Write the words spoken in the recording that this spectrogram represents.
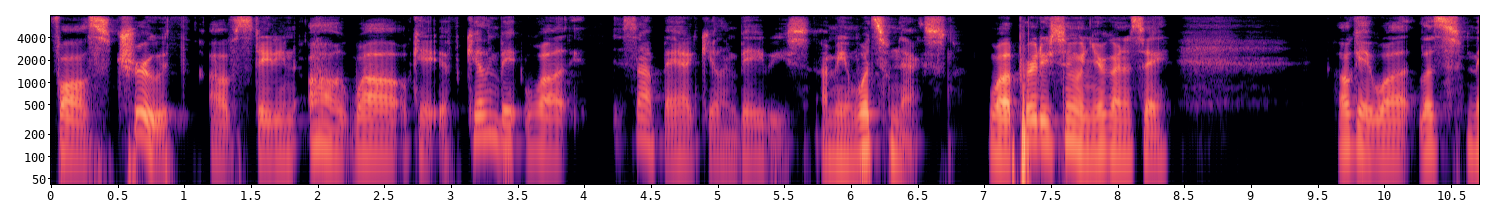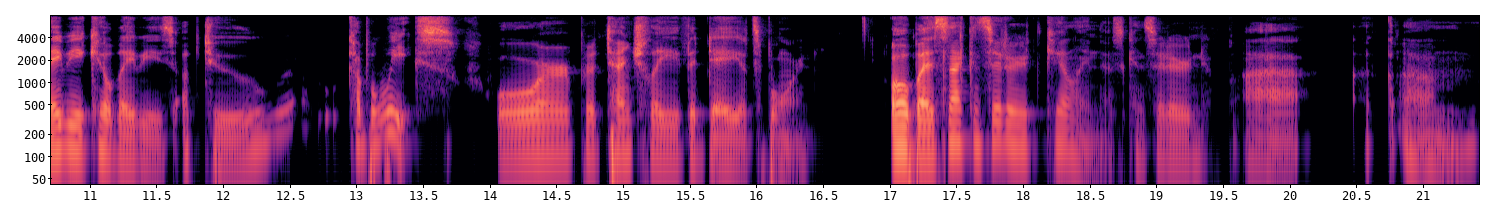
false truth of stating, "Oh, well, okay, if killing ba- well, it's not bad killing babies. I mean, what's next?" Well, pretty soon you're going to say, "Okay, well, let's maybe kill babies up to a couple weeks or potentially the day it's born." Oh, but it's not considered killing. That's considered uh, um,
